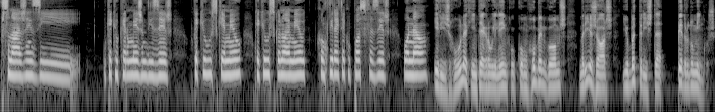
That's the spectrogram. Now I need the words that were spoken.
personagens e o que é que eu quero mesmo dizer, o que é que eu uso que é meu, o que é que eu uso que não é meu e com que direito é que eu posso fazer ou não. Iris Runa, que integra o elenco com Ruben Gomes, Maria Jorge e o baterista Pedro Domingos.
